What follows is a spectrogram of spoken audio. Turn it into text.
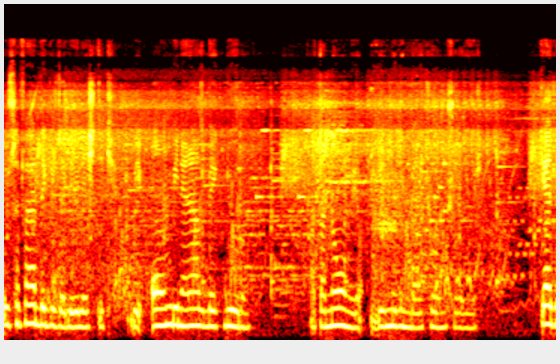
Bu sefer de güzel iyileştik. Bir 10 bin en az bekliyorum. Hatta ne olmuyor? 20 bin belki olmuş olabilir. Gel.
